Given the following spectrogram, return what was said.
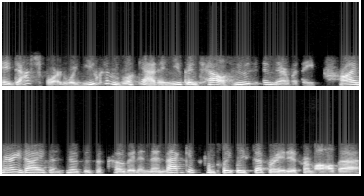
a dashboard where you can look at and you can tell who's in there with a primary diagnosis of COVID. And then that gets completely separated from all the,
